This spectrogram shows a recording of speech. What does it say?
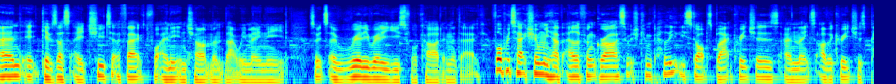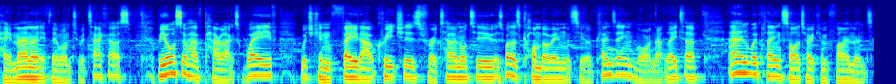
and it gives us a tutor effect for any enchantment that we may need. So it's a really, really useful card in the deck. For protection, we have Elephant Grass, which completely stops black creatures and makes other creatures pay mana if they want to attack us. We also have Parallax Wave, which can fade out creatures for a turn or two, as well as comboing with Seal of Cleansing, more on that later. And we're playing Solitary Confinement.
